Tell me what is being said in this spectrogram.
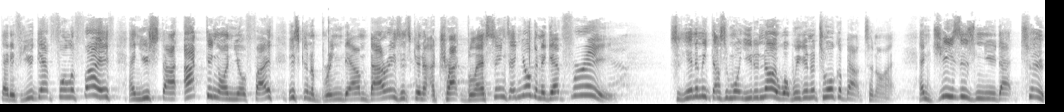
that if you get full of faith and you start acting on your faith, it's going to bring down barriers, it's going to attract blessings, and you're going to get free. So the enemy doesn't want you to know what we're going to talk about tonight. And Jesus knew that too,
